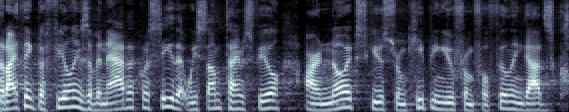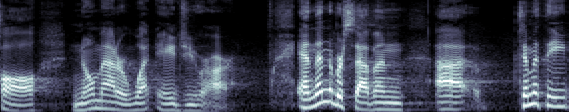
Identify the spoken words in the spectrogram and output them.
that I think the feelings of inadequacy that we sometimes feel are no excuse from keeping you from fulfilling God's call, no matter what age you are. And then, number seven, uh, Timothy,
